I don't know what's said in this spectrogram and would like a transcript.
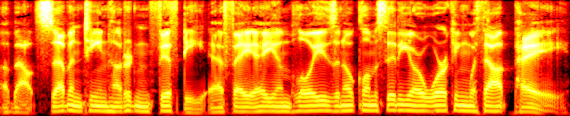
About 1,750 FAA employees in Oklahoma City are working without pay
